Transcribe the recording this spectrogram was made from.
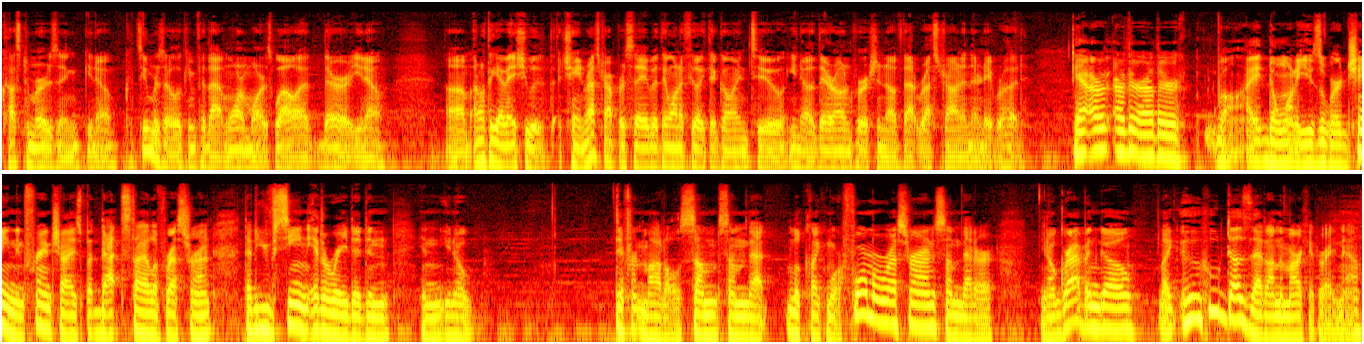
customers and you know consumers are looking for that more and more as well. They're you know. Um, I don't think I have an issue with a chain restaurant per se, but they want to feel like they're going to, you know, their own version of that restaurant in their neighborhood. Yeah, are, are there other, well, I don't want to use the word chain and franchise, but that style of restaurant that you've seen iterated in, in you know, different models? Some some that look like more formal restaurants, some that are, you know, grab and go. Like, who, who does that on the market right now?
